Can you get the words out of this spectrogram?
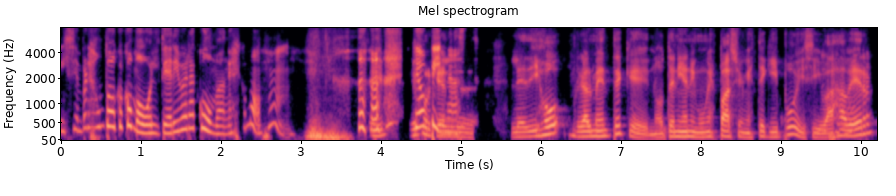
y, siempre es un poco como voltear y ver a Kuman. Es como, hmm, ¿qué opinas? Le dijo realmente que no tenía ningún espacio en este equipo y si vas a ver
